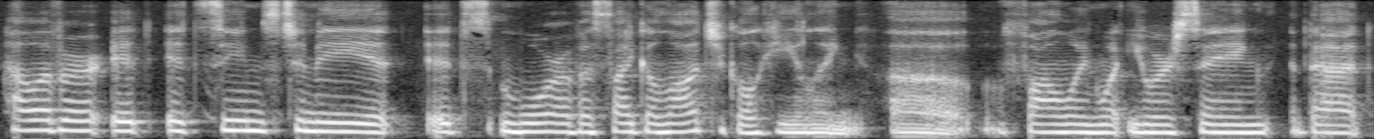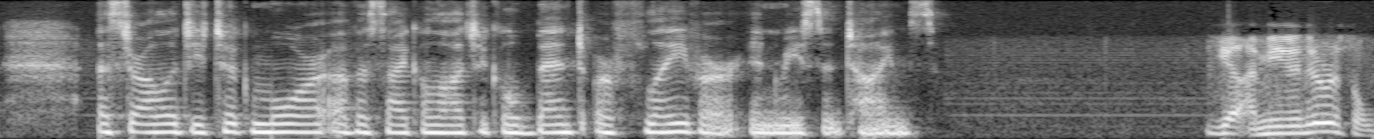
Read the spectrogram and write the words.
However, it it seems to me it, it's more of a psychological healing. Uh, following what you were saying, that astrology took more of a psychological bent or flavor in recent times. Yeah, I mean, there was a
